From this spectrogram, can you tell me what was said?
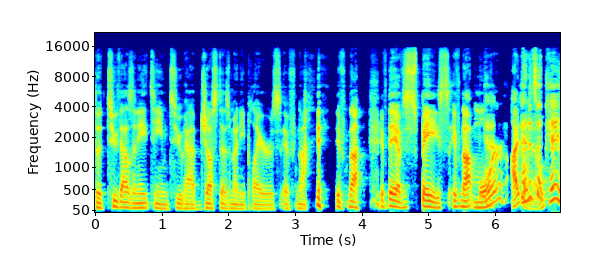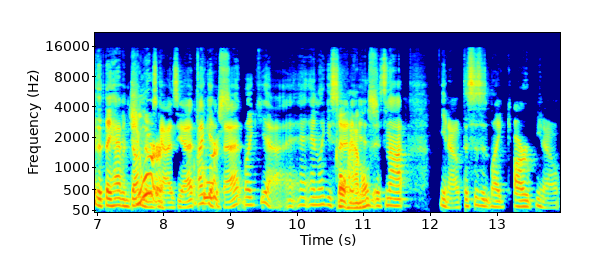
the 2008 team to have just as many players, if not, if not, if they have space, if not more. Yeah. I don't. And it's okay that they haven't done sure. those guys yet. I get that. Like, yeah, and, and like you said, it, it's not. You know, this isn't like our. You know,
